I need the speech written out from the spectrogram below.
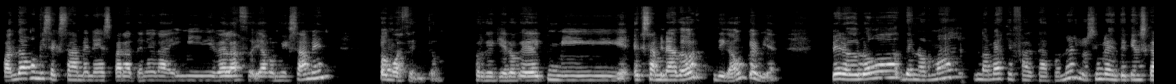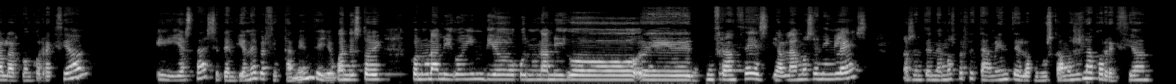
Cuando hago mis exámenes para tener ahí mi nivelazo y hago mi examen, pongo acento, porque quiero que mi examinador diga, ¡uh, qué bien! Pero luego, de normal, no me hace falta ponerlo, simplemente tienes que hablar con corrección y ya está, se te entiende perfectamente. Yo cuando estoy con un amigo indio, con un amigo eh, francés y hablamos en inglés, nos entendemos perfectamente. Lo que buscamos es la corrección.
